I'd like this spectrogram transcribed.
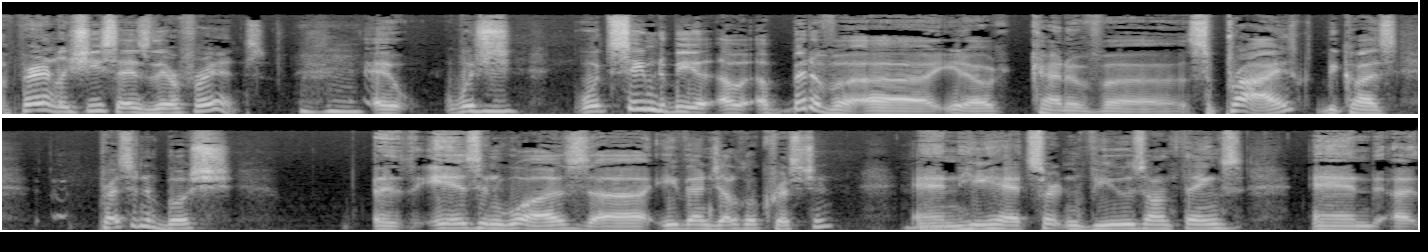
apparently, she says they're friends, uh, which would seem to be a, a bit of a uh, you know kind of uh, surprise because President Bush is, is and was uh, evangelical Christian, and he had certain views on things, and uh,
